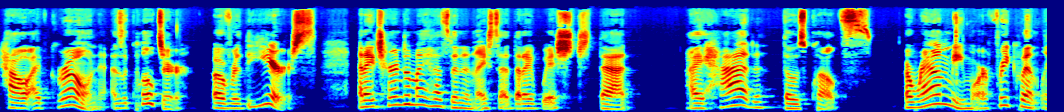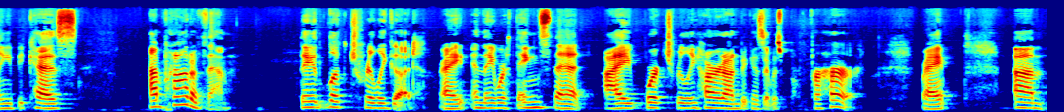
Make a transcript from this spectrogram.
how I've grown as a quilter over the years. And I turned to my husband and I said that I wished that I had those quilts around me more frequently because I'm proud of them. They looked really good, right? And they were things that I worked really hard on because it was for her, right? Um,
